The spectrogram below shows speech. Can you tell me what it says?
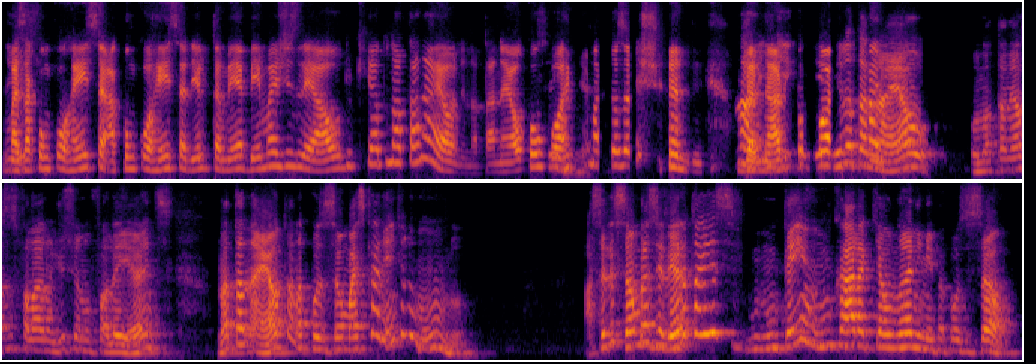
Mas a concorrência, a concorrência dele também é bem mais desleal do que a do Natanael, né? Natanael concorre Sim, com o Matheus Alexandre. Não, Bernardo e, concorre. E o Natanael, o Natanael, vocês falaram disso, eu não falei antes. O Natanael tá na posição mais carente do mundo. A seleção brasileira tá aí, não tem um cara que é unânime para posição.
